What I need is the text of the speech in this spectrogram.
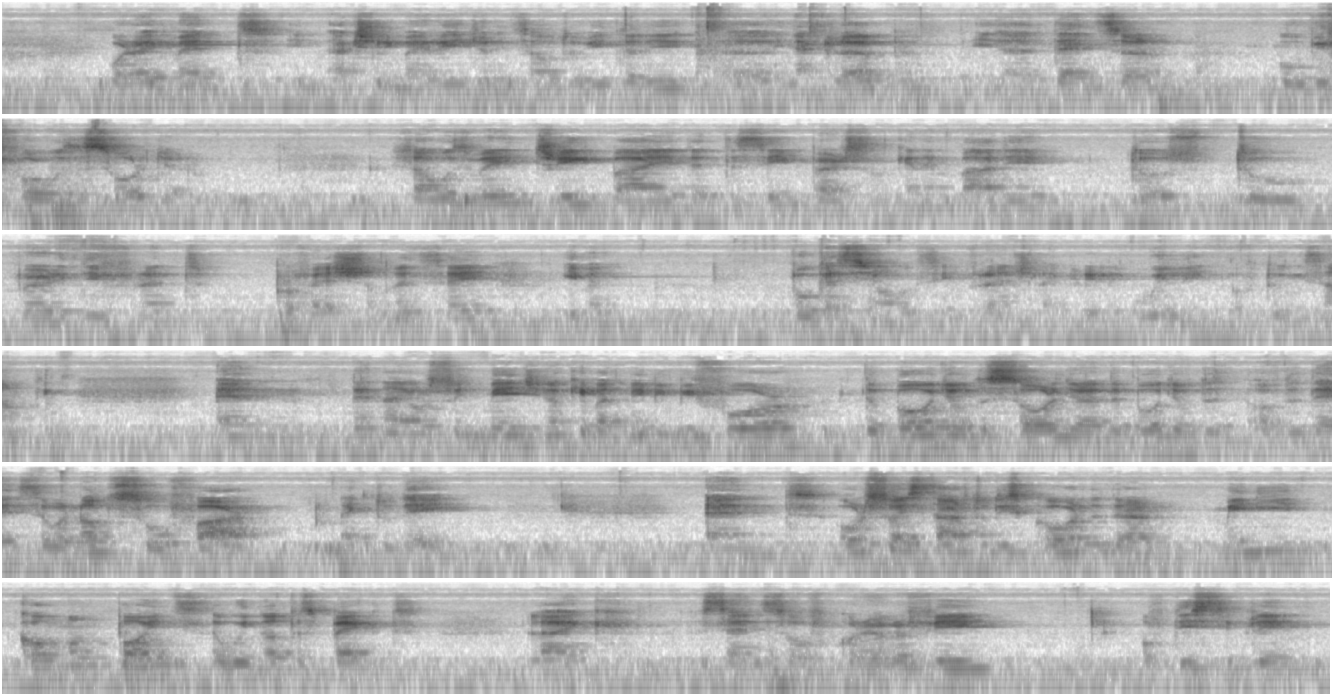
where I met in actually my region in south of Italy uh, in a club in a dancer who before was a soldier so I was very intrigued by that the same person can embody those two very different professions let's say even vocation would say in French like really willing of doing something and then I also imagine, okay, but maybe before the body of the soldier and the body of the of the dancer were not so far like today. And also I start to discover that there are many common points that we not expect, like a sense of choreography, of discipline,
